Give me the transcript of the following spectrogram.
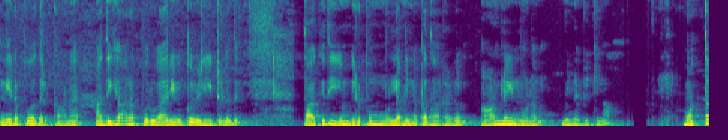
நிரப்புவதற்கான அதிகாரப்பூர்வ அறிவிப்பு வெளியிட்டுள்ளது. தகுதியும் விருப்பமும் உள்ள விண்ணப்பதாரர்கள் ஆன்லைன் மூலம் விண்ணப்பிக்கலாம். மொத்த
